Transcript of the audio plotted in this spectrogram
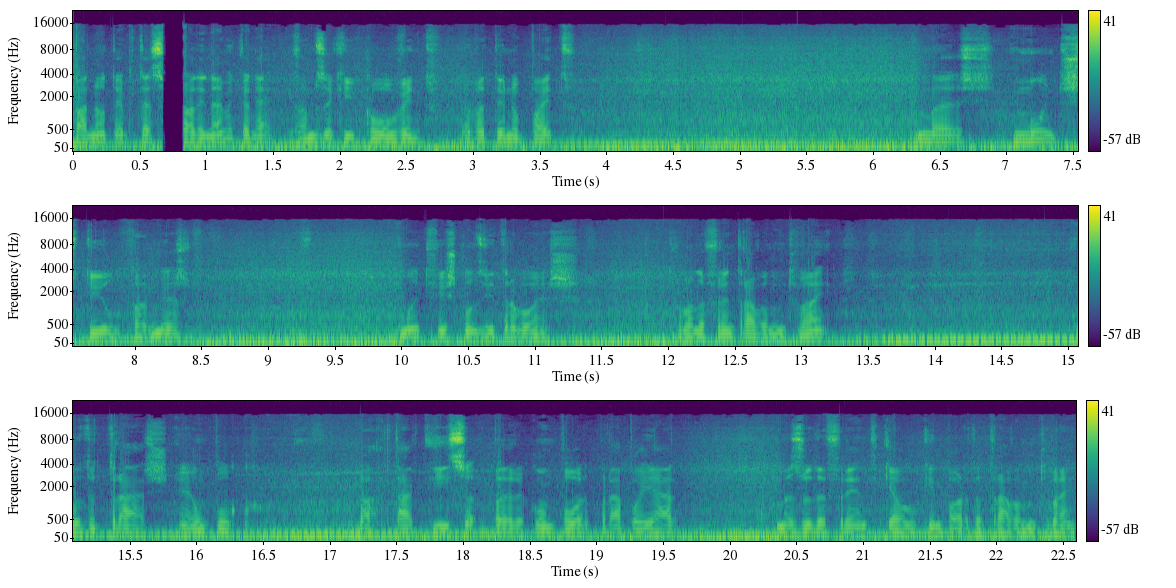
Pá, não tem proteção aerodinâmica, né? Vamos aqui com o vento a bater no peito. Mas muito estilo, pá, mesmo. Muito fixe conduzir. Travões. O travão da frente trava muito bem. O de trás é um pouco Pá, está aqui para compor, para apoiar, mas o da frente, que é o que importa, trava muito bem.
